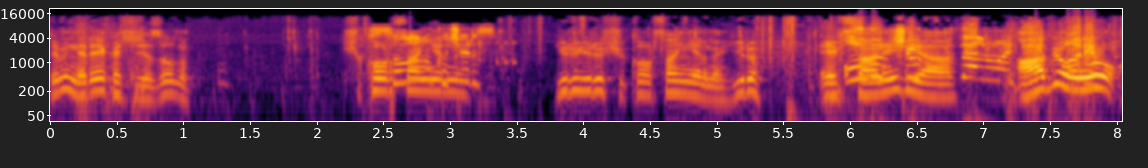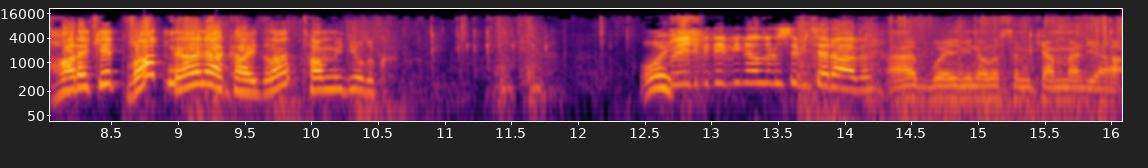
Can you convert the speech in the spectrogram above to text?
Değil mi? Nereye kaçacağız oğlum? Şu korsan Salonu yerine. kaçarız. Yürü yürü şu korsan yerine. Yürü. Oğlum Efsaneydi çok ya. güzel maç. Abi ya, o hareket what ne alakaydı lan? Tam videoluk. Oy. Bu el bir de win alırsa biter abi. Abi bu Elvin alırsa mükemmel ya.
